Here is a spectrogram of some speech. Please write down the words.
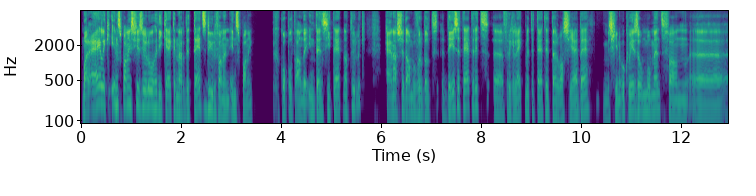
Maar eigenlijk, inspanningsfysiologen die kijken naar de tijdsduur van een inspanning. Gekoppeld aan de intensiteit natuurlijk. En als je dan bijvoorbeeld deze tijdrit eh, vergelijkt met de tijdrit, daar was jij bij. Misschien ook weer zo'n moment van eh,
